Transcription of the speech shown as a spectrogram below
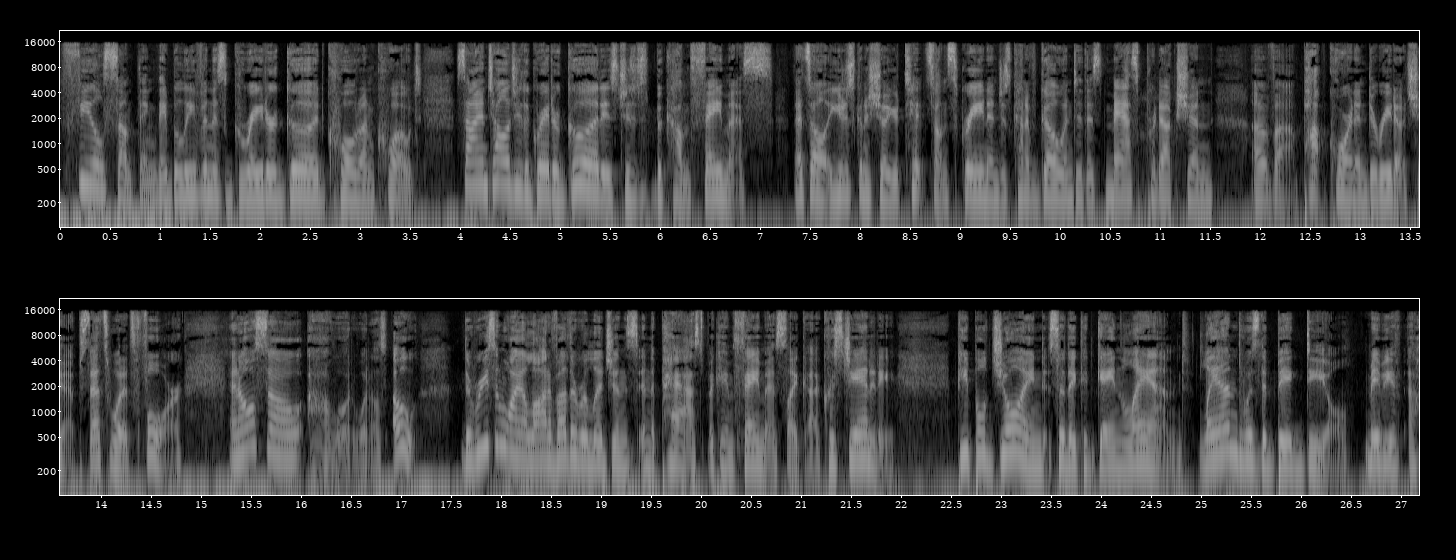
feel something. They believe in this greater good, quote unquote. Scientology, the greater good is to just become famous. That's all. You're just going to show your tits on screen and just kind of go into this mass production of uh, popcorn and Dorito chips. That's what it's for. And also, uh, what what else? Oh, the reason why a lot of other religions in the past became famous, like uh, Christianity, people joined so they could gain land. Land was the big deal, maybe a, a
